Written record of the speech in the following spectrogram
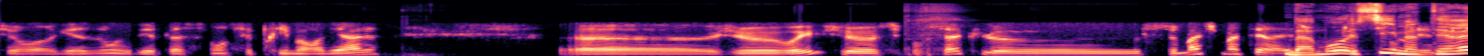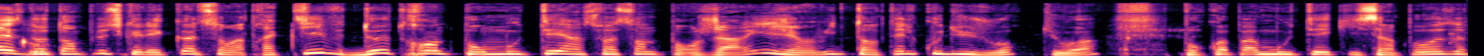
sur gazon, le déplacement, c'est primordial. Euh, je, oui, je, c'est pour ça que le, ce match m'intéresse. Bah moi aussi, il m'intéresse, d'autant plus que les codes sont attractifs. 2,30 pour Moutet, 1,60 pour Jarry. J'ai envie de tenter le coup du jour, tu vois. Pourquoi pas Moutet qui s'impose?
